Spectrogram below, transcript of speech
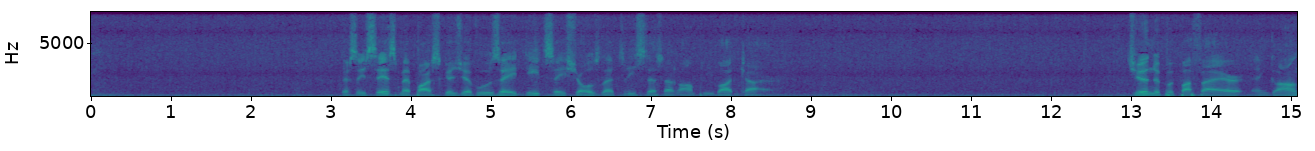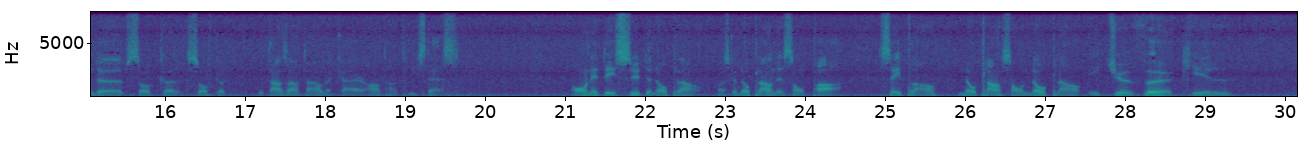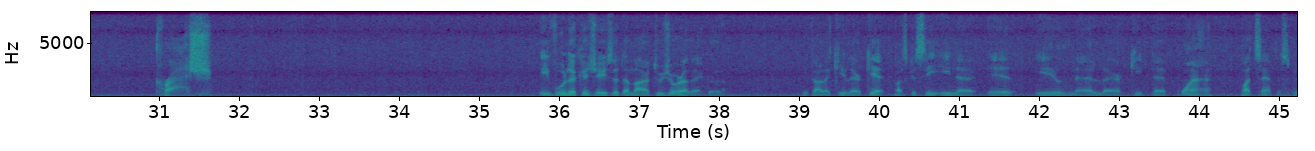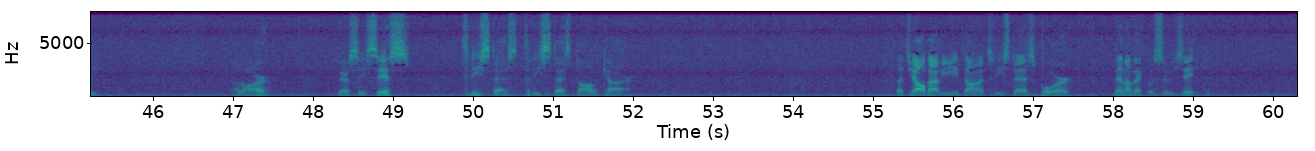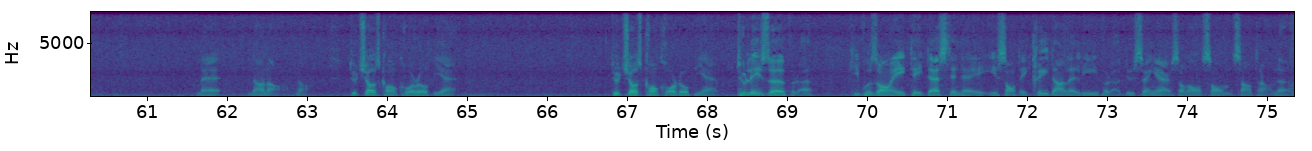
verset 6, mais parce que je vous ai dit ces choses, la tristesse a rempli votre cœur. Dieu ne peut pas faire une grande œuvre sauf que, sauf que de temps en temps le cœur entre en tristesse on est déçu de nos plans parce que nos plans ne sont pas ses plans. Nos plans sont nos plans et Dieu veut qu'ils crash. Il voulait que Jésus demeure toujours avec eux. Il fallait qu'il leur quitte parce que s'il ne, il, il ne leur quittait point, pas de Saint-Esprit. Alors, verset 6 tristesse, tristesse dans le cœur. Le diable arrive dans la tristesse pour, même avec le suicide. Mais non, non, non. Toutes choses concourent au bien. Toutes choses concourent au bien. Toutes les œuvres qui vous ont été destinées, ils sont écrits dans le livre du Seigneur selon Somme 139.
